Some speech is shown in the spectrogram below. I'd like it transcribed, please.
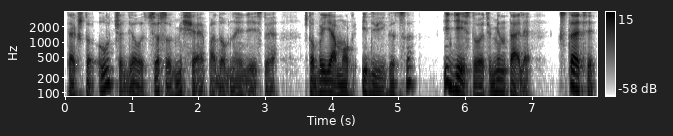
Так что лучше делать все, совмещая подобные действия, чтобы я мог и двигаться, и действовать в ментале. Кстати,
